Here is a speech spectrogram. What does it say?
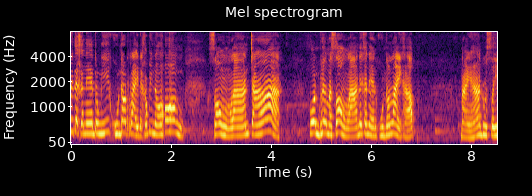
ยได้คะแนนตรงนี้คูณเท่าไหร่นะครับพี่น้องสองล้านจ้าป้นเพื่อนมาสองล้านได้คะแนนคูณเท่าไหร่ครับ ไหนฮะดูสิ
